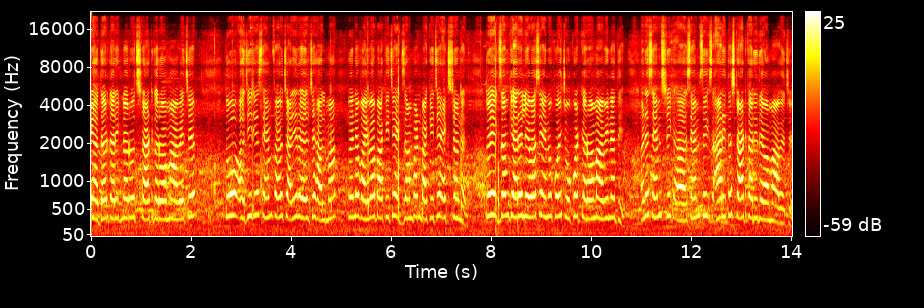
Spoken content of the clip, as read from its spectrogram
એ અઢાર તારીખના રોજ સ્ટાર્ટ કરવામાં આવે છે. તો હજી જે સેમ ફાઇવ ચાલી રહેલ છે હાલમાં તો એના વાઇવા બાકી છે એક્ઝામ પણ બાકી છે એક્સટર્નલ તો એ એક્ઝામ ક્યારે લેવાશે એનો કોઈ ચોખવટ કરવામાં આવી નથી. અને સેમ સ્ટ્રીક સેમ સિક્સ આ રીતે સ્ટાર્ટ કરી દેવામાં આવે છે.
